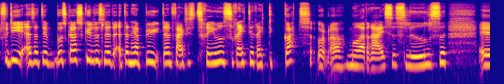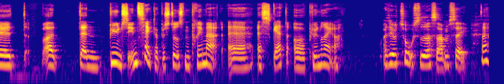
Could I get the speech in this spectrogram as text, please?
Fordi altså, det måske også skyldes lidt, at den her by, den faktisk trives rigtig, rigtig godt under Murad Reises ledelse. Øh, og den byens indtægter bestod sådan primært af, af skat og plyndringer. Og det er jo to sider af samme sag. Ja.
